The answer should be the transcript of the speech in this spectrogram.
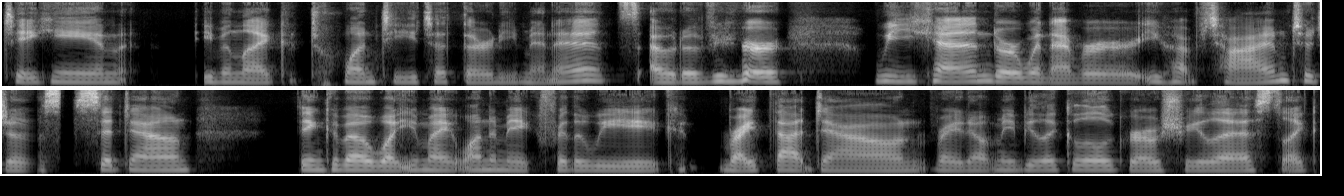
taking even like 20 to 30 minutes out of your weekend or whenever you have time to just sit down think about what you might want to make for the week, write that down, write out maybe like a little grocery list. Like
